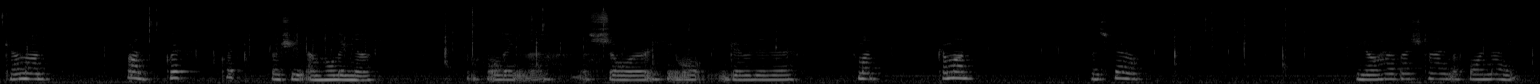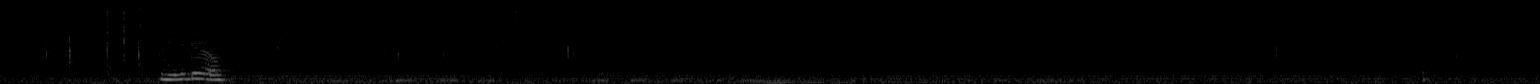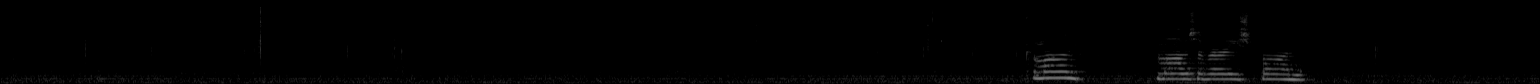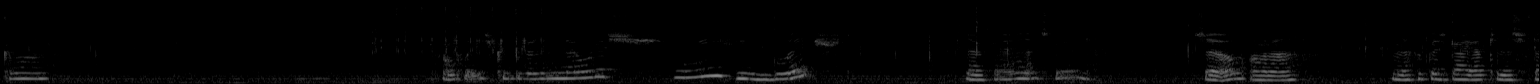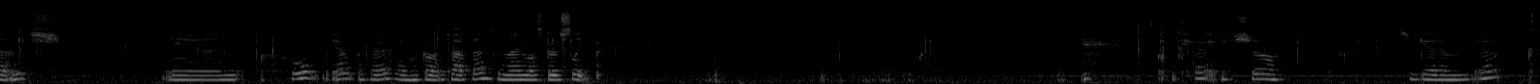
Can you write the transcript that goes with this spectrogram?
Come on. Come on. Quick. Quick. Oh shoot, I'm holding the I'm holding the, the sword. He won't go to the Come on. Come on. Let's go. We don't have much time before night. We need to go. Come on. Mobs have already spawned. Come on. Hopefully this creeper doesn't notice me. He's glitched. Okay, that's good. So I'm gonna I'm gonna hook this guy up to this fence. And oh yep, okay, we'll hook up to that fence and then let's go to sleep. Okay, so let's get him back.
